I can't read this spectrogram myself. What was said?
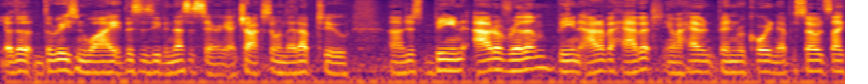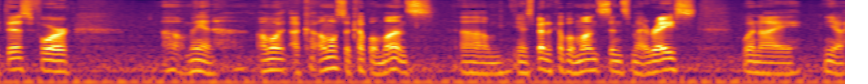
you know, the the reason why this is even necessary. I chalk some of that up to uh, just being out of rhythm, being out of a habit. You know, I haven't been recording episodes like this for, oh man, almost a, almost a couple months. Um, you know, it's been a couple months since my race when I you know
